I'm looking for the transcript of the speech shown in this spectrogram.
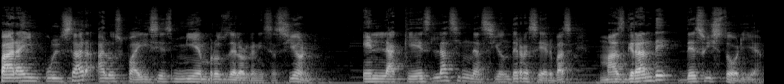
para impulsar a los países miembros de la organización, en la que es la asignación de reservas más grande de su historia.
